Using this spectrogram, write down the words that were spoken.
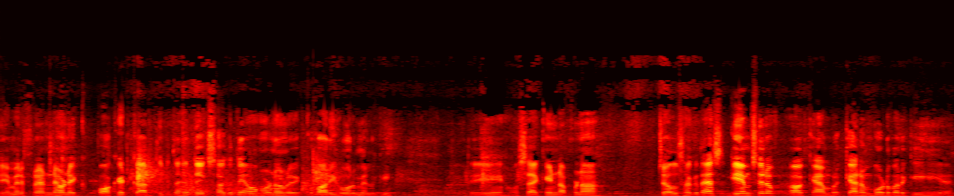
ਤੇ ਮੇਰੇ ਫਰੈਂਡ ਨੇ ਹੁਣ ਇੱਕ ਪਾਕਟ ਕਰਤੀ ਜਿੱਦਾਂ ਤੁਸੀਂ ਦੇਖ ਸਕਦੇ ਹੋ ਹੁਣ ਉਹਨੂੰ ਇੱਕ ਵਾਰੀ ਹੋਰ ਮਿਲ ਗਈ। ਤੇ ਉਹ ਸੈਕਿੰਡ ਆਪਣਾ ਚੱਲ ਸਕਦਾ ਹੈ। ਗੇਮ ਸਿਰਫ ਕੈਰਮ ਬੋਰਡ ਵਰਗੀ ਹੀ ਹੈ।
